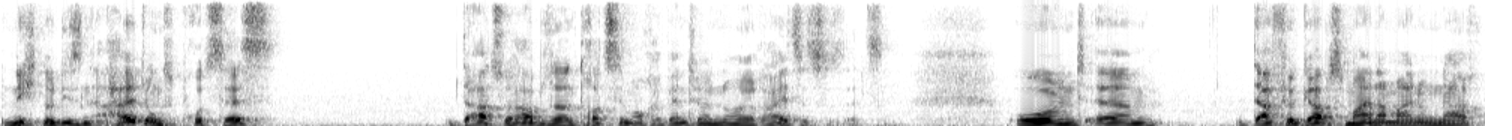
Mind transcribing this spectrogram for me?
nicht nur diesen Erhaltungsprozess da zu haben, sondern trotzdem auch eventuell neue Reize zu setzen. Und ähm, dafür gab es meiner Meinung nach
